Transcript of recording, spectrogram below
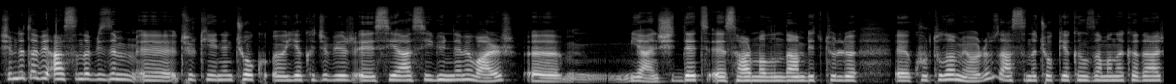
Şimdi tabii aslında bizim e, Türkiye'nin çok e, yakıcı bir e, siyasi gündemi var. E, yani şiddet e, sarmalından bir türlü e, kurtulamıyoruz. Aslında çok yakın zamana kadar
